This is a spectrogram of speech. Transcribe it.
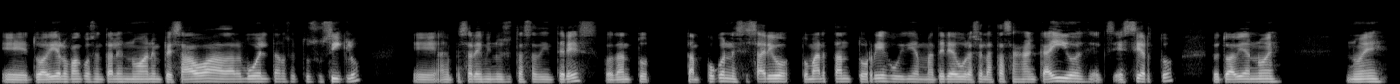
Eh, todavía los bancos centrales no han empezado a dar vuelta, ¿no es cierto?, su ciclo, a empezar a disminuir sus tasas de interés. Por lo tanto, tampoco es necesario tomar tanto riesgo hoy día en materia de duración. Las tasas han caído, es, cierto, pero todavía no es, no es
